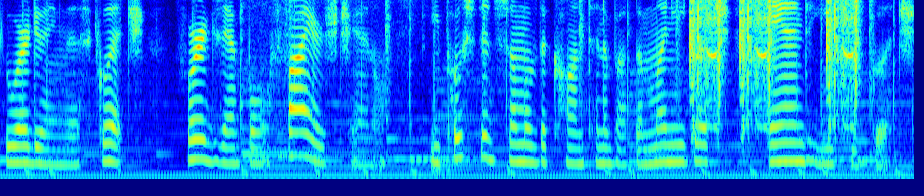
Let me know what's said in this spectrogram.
who are doing this glitch. For example, Fire's channel. He posted some of the content about the money glitch and YouTube glitch.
